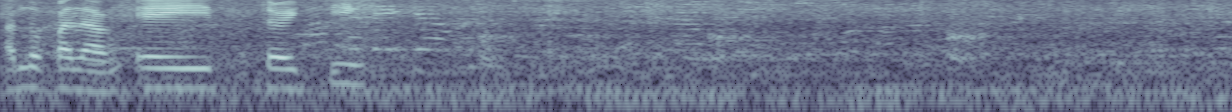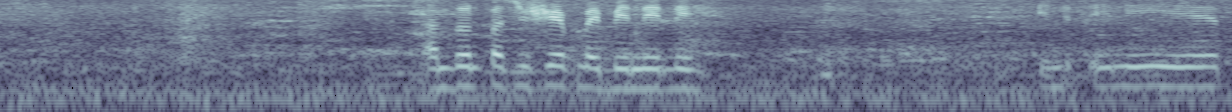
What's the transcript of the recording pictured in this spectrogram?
Ano pa lang, 8.30. Andun pa si chef, may binili. Init-init.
